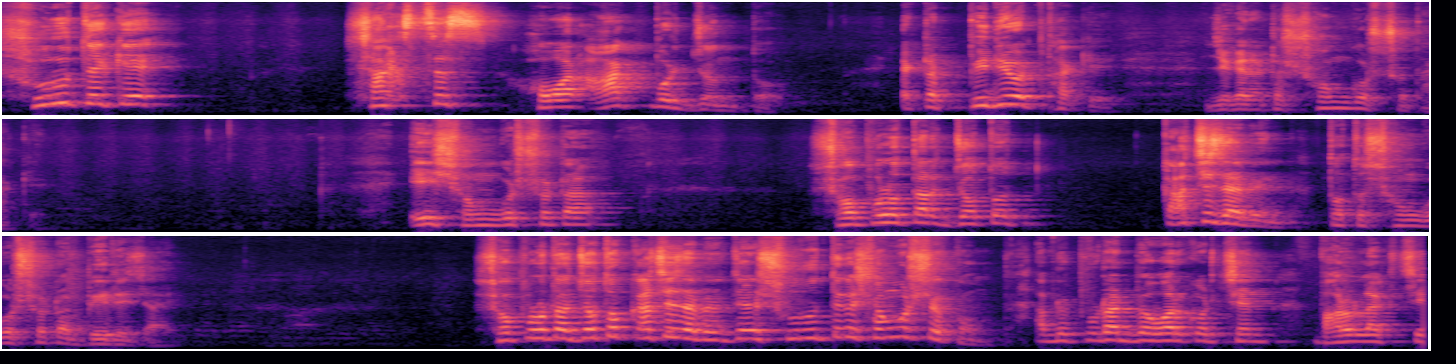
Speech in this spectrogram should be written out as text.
শুরু থেকে সাকসেস হওয়ার আগ পর্যন্ত একটা পিরিয়ড থাকে যেখানে একটা সংঘর্ষ থাকে। এই সংঘর্ষটা সফলতার যত কাছে যাবেন, তত সংঘর্ষটা বেড়ে যায়। সফলতা যত কাছে যাবেন যে শুরু থেকে সংঘর্ষ কম। আপনি প্রোডাক্ট ব্যবহার করছেন, ভালো লাগছে,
